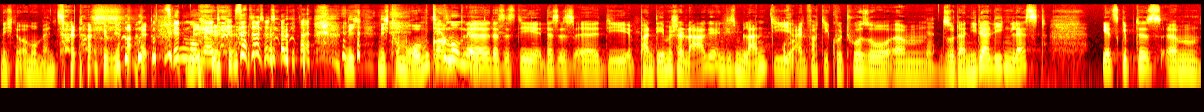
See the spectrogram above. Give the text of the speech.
nicht nur im Moment, seit einem Jahr halt. Im Moment. nicht, nicht drumherum kommt. Äh, das ist, die, das ist äh, die pandemische Lage in diesem Land, die oh. einfach die Kultur so, ähm, ja. so da niederliegen lässt. Jetzt gibt es ähm,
